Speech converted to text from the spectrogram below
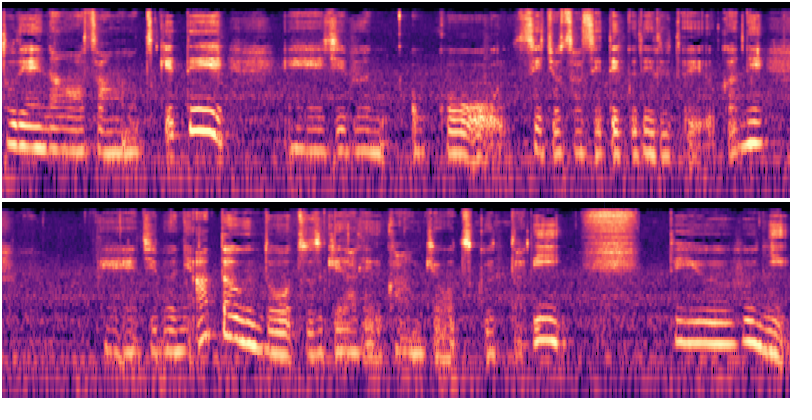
トレーナーさんをつけて、えー、自分をこう成長させてくれるというかね、えー、自分に合った運動を続けられる環境を作ったりっていうふうに、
